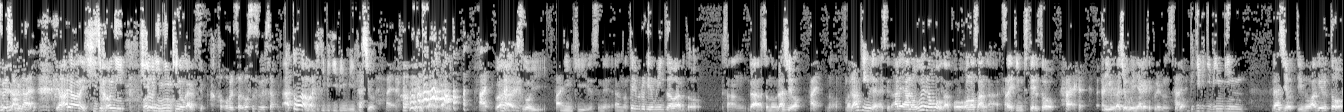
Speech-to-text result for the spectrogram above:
すめしたくない。いや、あれはね、非常に、非常に人気の回ですよ。俺それおすすめしたくない。あとは、まあ、ビキビキビンビンラジオはい。全3 はい。回は、すごい人気ですね。あの、テーブルゲームインザワールドさんが、その、ラジオはい。の、まあ、ランキングじゃないですけど、あれ、あの、上の方が、こう、小野さんが最近来てると、はい。っていうラジオを上に上げてくれるんですけど、はいビキビキビンビンラジオっていうのを上げると、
